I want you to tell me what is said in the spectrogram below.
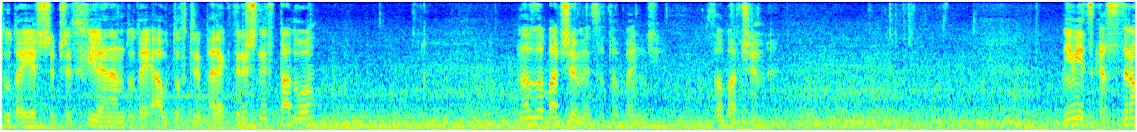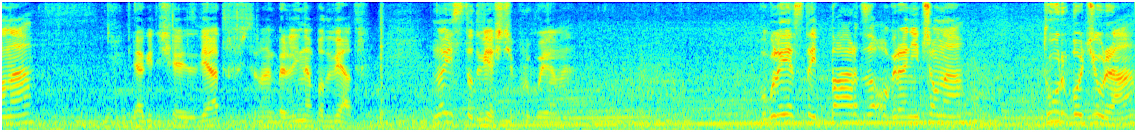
tutaj jeszcze przez chwilę nam tutaj auto w tryb elektryczny wpadło. No zobaczymy co to będzie. Zobaczymy. Niemiecka strona. Jak dzisiaj jest wiatr, w stronę Berlina pod wiatr. No i 100-200 próbujemy. W ogóle jest tutaj bardzo ograniczona turbodziura,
